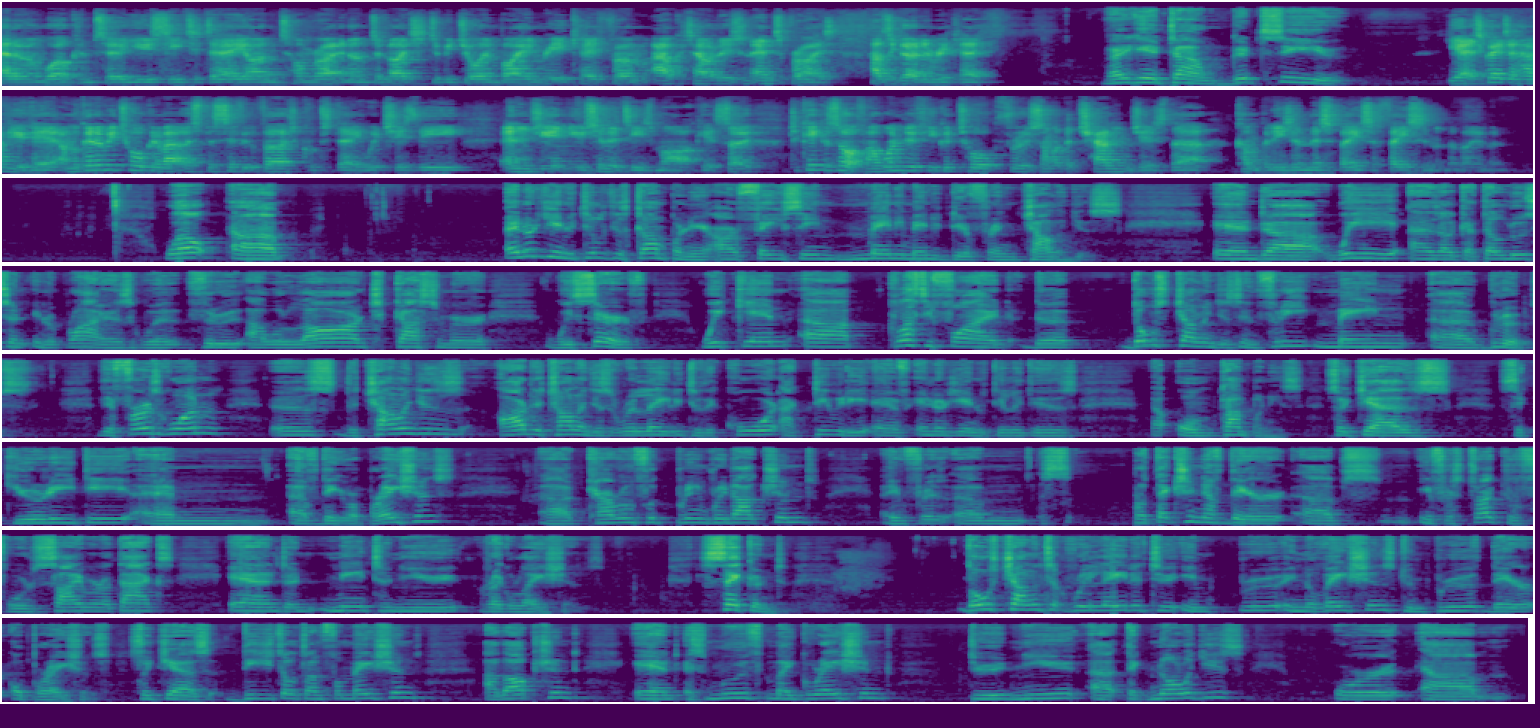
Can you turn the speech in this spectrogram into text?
Hello and welcome to UC Today. I'm Tom Wright and I'm delighted to be joined by Enrique from Alcatel Lucent Enterprise. How's it going, Enrique? Very good, Tom. Good to see you. Yeah, it's great to have you here. And we're going to be talking about a specific vertical today, which is the energy and utilities market. So, to kick us off, I wonder if you could talk through some of the challenges that companies in this space are facing at the moment. Well, uh, energy and utilities companies are facing many, many different challenges. And uh, we, as Alcatel Lucent Enterprise, with, through our large customer we serve, we can uh, classify the, those challenges in three main uh, groups. The first one is the challenges are the challenges related to the core activity of energy and utilities uh, on companies, such as security um, of their operations, uh, carbon footprint reduction, infra- um, protection of their uh, infrastructure for cyber attacks and need new regulations. Second, those challenges related to improve innovations to improve their operations, such as digital transformation, adoption, and smooth migration to new uh, technologies or um,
